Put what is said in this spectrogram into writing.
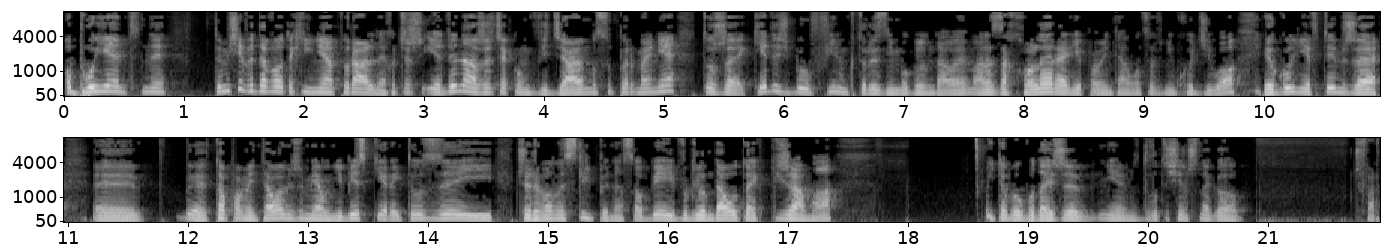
obojętny. To mi się wydawało taki nienaturalny, chociaż jedyna rzecz, jaką wiedziałem o Supermanie, to że kiedyś był film, który z nim oglądałem, ale za cholerę nie pamiętałem o co w nim chodziło. I ogólnie w tym, że yy, to pamiętałem, że miał niebieskie rejtuzy i czerwone slipy na sobie i wyglądało to jak piżama. I to był bodajże, nie wiem, z 2004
